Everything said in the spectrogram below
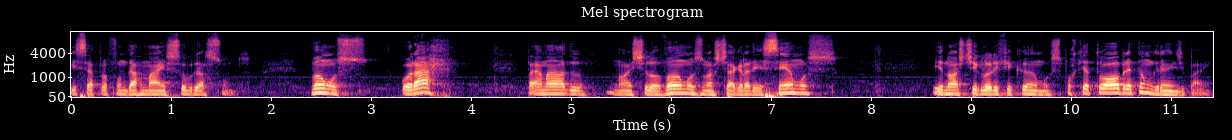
e se aprofundar mais sobre o assunto. Vamos orar? Pai amado, nós te louvamos, nós te agradecemos e nós te glorificamos, porque a tua obra é tão grande, Pai.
